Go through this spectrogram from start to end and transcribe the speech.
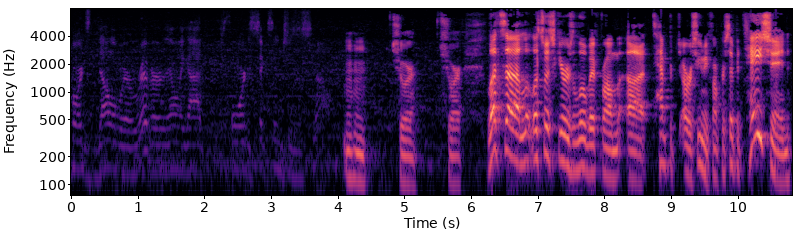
towards the Delaware River, they only got four to six inches of snow. Mm-hmm. Sure, sure. Let's uh let's switch gears a little bit from uh temperature, or excuse me, from precipitation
